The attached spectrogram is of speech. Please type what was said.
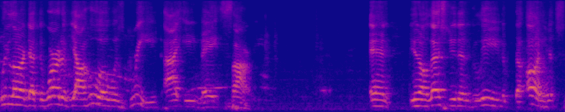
we learned that the word of Yahuwah was grieved, i.e. made sorry. And, you know, lest you didn't believe the, the audience,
